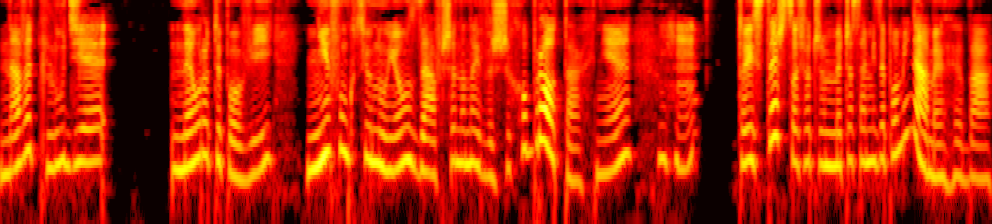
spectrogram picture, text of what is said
nawet ludzie neurotypowi nie funkcjonują zawsze na najwyższych obrotach, nie? Mhm. To jest też coś, o czym my czasami zapominamy chyba.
